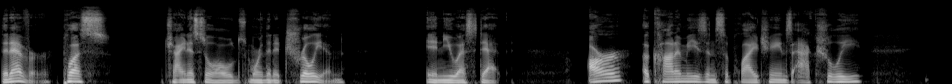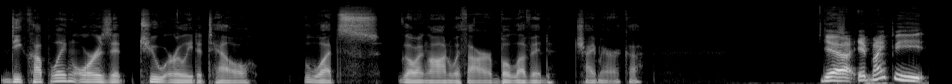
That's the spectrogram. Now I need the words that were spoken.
than ever. Plus, China still holds more than a trillion in US debt. Are economies and supply chains actually decoupling, or is it too early to tell what's going on with our beloved Chimerica? Yeah, it might be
